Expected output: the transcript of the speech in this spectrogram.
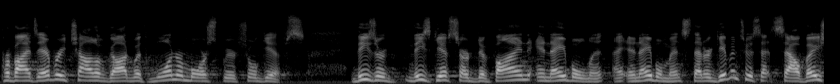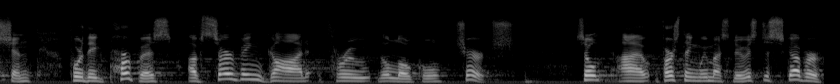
provides every child of God with one or more spiritual gifts. These, are, these gifts are divine enablement, enablements that are given to us at salvation for the purpose of serving God through the local church. So, uh, first thing we must do is discover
